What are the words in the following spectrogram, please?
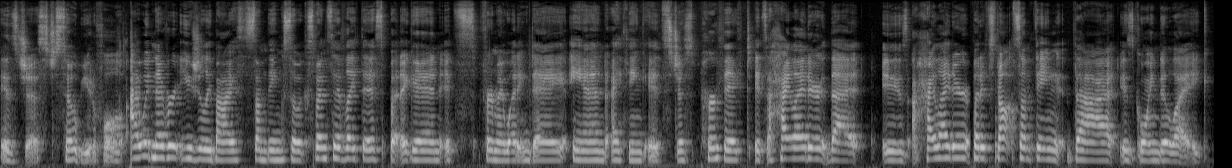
is just so beautiful. I would never usually buy something so expensive like this, but again, it's for my wedding day and I think it's just perfect. It's a highlighter that is a highlighter, but it's not something that is going to like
